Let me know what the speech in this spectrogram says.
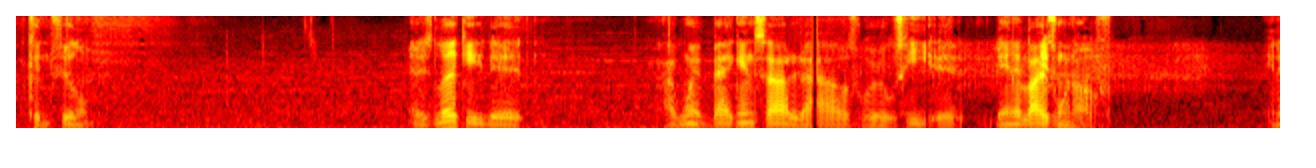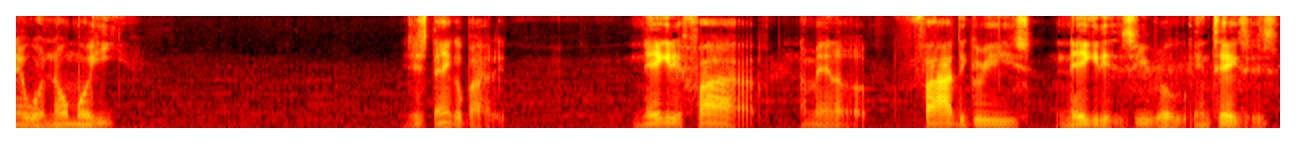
I couldn't feel them. And it's lucky that I went back inside of the house where it was heated. Then the lights went off. And there was no more heat. Just think about it. Negative five. I mean, uh, five degrees, negative zero in Texas.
